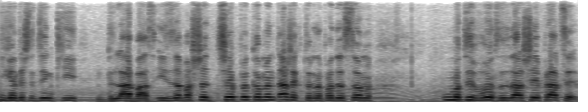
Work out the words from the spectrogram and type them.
gigantyczne dzięki dla was i za wasze ciepłe komentarze, które naprawdę są motywujące do dalszej pracy.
